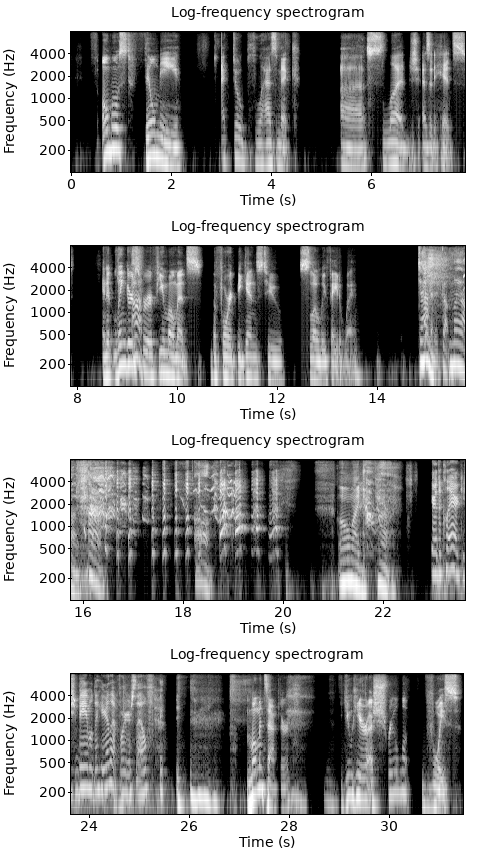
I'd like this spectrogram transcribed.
almost filmy ectoplasmic uh, sludge as it hits. And it lingers Ah. for a few moments before it begins to slowly fade away. Damn it, it got in my eye. Ow. Oh, Oh my god. You're the cleric. You should be able to hear that for yourself. Moments after, you hear a shrill voice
